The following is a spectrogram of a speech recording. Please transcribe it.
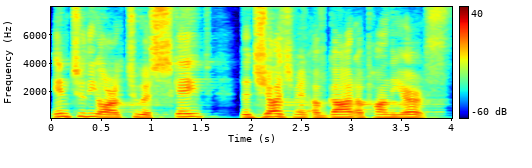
into the ark to escape the judgment of God upon the earth.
